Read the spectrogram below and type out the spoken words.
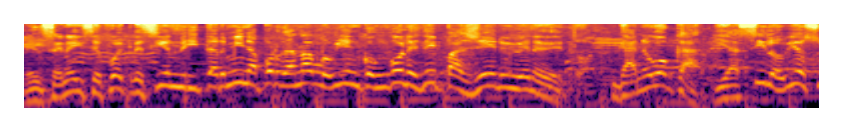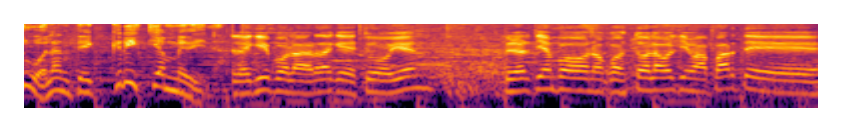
el Ceney se fue creciendo y termina por ganarlo bien con goles de Pallero y Benedetto. Ganó Boca y así lo vio su volante Cristian Medina. El equipo la verdad que estuvo bien. El primer tiempo nos costó la última parte.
